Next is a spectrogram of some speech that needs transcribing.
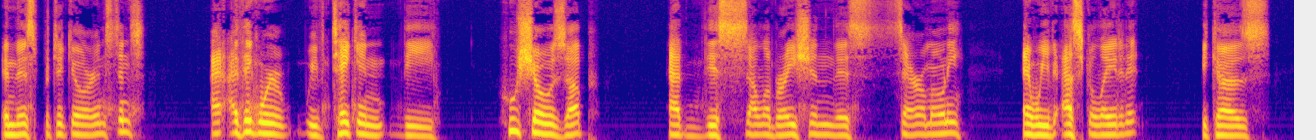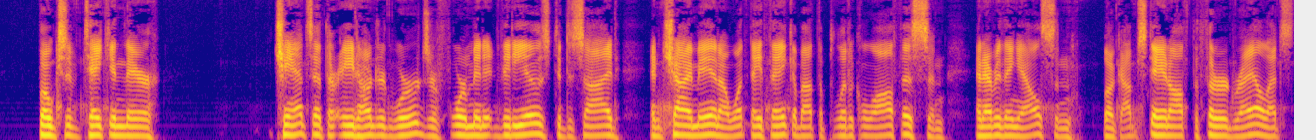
In this particular instance, I, I think we're we've taken the who shows up at this celebration, this ceremony, and we've escalated it because folks have taken their chance at their 800 words or four minute videos to decide and chime in on what they think about the political office and, and everything else. And look, I'm staying off the third rail. That's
